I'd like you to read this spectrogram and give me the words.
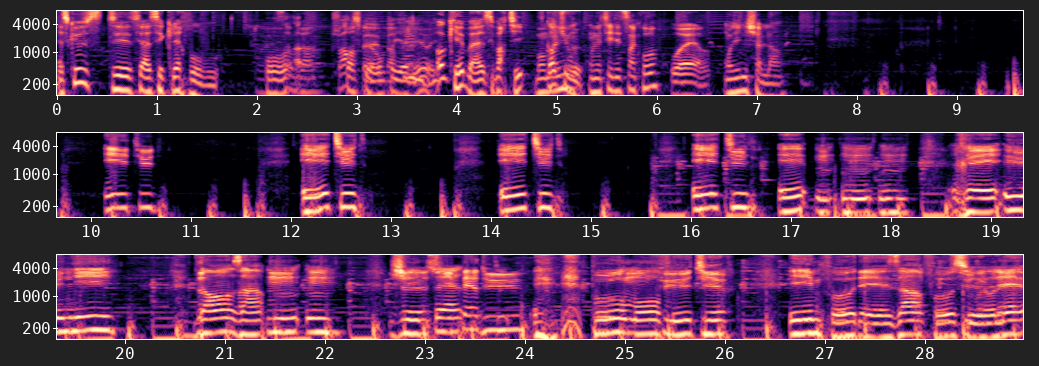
Est-ce que c'est assez clair pour vous? On- Ça va. ah, je pense qu'on peut y aller, oui. Ok, bah c'est parti. Bon, Quand Manu, tu veux. on essaye d'être synchro Ouais. On dit Inch'Allah. Étude. Étude, étude, étude et hum, hum, hum, réunis dans un hum, hum. Je suis perdu. pour mon futur. Il me faut des infos sur les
